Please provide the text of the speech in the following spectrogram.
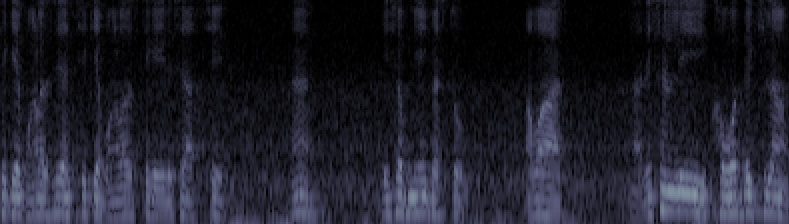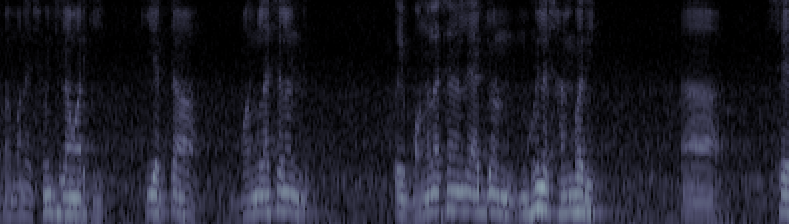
থেকে বাংলাদেশে যাচ্ছে কে? বাংলাদেশ থেকে এই দেশে আসছে। হ্যাঁ? এইসব নিয়েই ব্যস্ত। আবার রিসেন্টলি খবর দেখছিলাম মানে শুনছিলাম আর কি কি একটা বাংলা চ্যানেল ওই বাংলা চ্যানেলে একজন মহিলা সাংবাদিক সে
